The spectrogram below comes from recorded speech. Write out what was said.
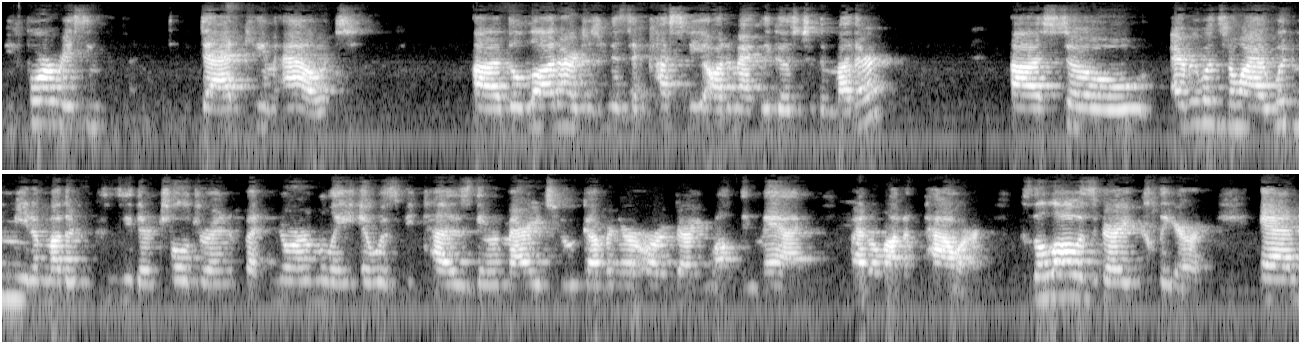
before Erasing Dad came out, uh, the law in Argentina said custody automatically goes to the mother. Uh, so every once in a while, I would meet a mother who could see their children, but normally it was because they were married to a governor or a very wealthy man who had a lot of power. Because the law was very clear. And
